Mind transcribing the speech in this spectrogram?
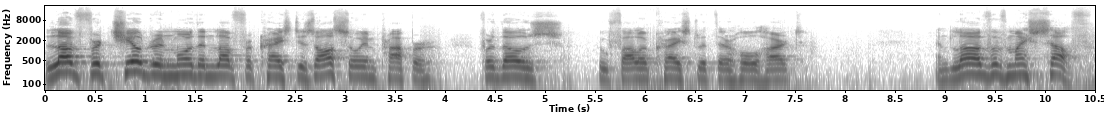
Love for children more than love for Christ is also improper for those who follow Christ with their whole heart. And love of myself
